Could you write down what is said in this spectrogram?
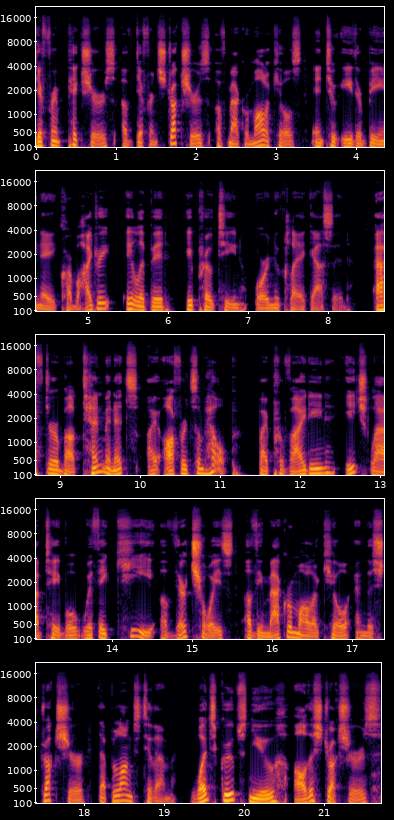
different pictures of different structures of macromolecules into either being a carbohydrate, a lipid, a protein, or a nucleic acid. After about 10 minutes, I offered some help by providing each lab table with a key of their choice of the macromolecule and the structure that belongs to them. Once groups knew all the structures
